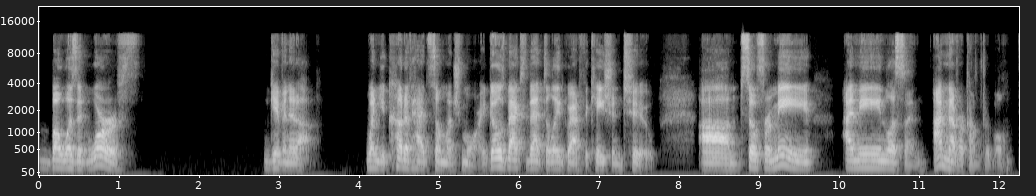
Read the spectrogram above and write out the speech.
but was it worth giving it up when you could have had so much more? It goes back to that delayed gratification, too. Um, so for me, I mean, listen, I'm never comfortable.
